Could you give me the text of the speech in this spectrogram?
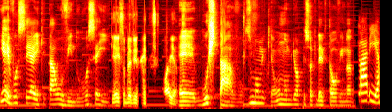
E aí, você aí que tá ouvindo, você aí. E aí, sobreviventes? Olha, É Gustavo. Diz o nome que é, um nome de uma pessoa que deve estar ouvindo agora. Maria.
